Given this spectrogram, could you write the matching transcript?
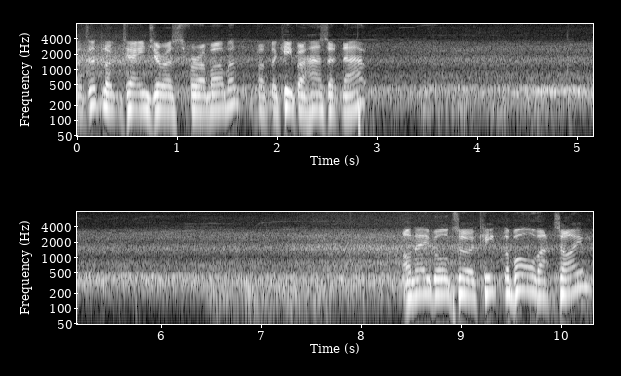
Well, it did look dangerous for a moment, but the keeper has it now. Unable to keep the ball that time.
